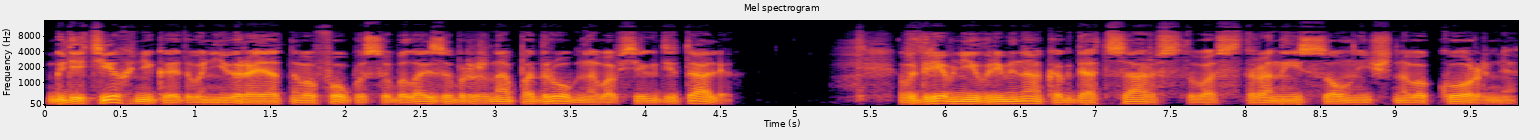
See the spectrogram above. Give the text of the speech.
где техника этого невероятного фокуса была изображена подробно во всех деталях. В древние времена, когда царство страны солнечного корня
